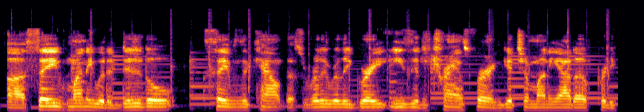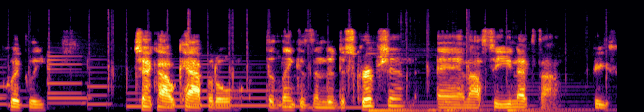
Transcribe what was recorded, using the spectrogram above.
uh, save money with a digital savings account that's really, really great, easy to transfer and get your money out of pretty quickly, check out Qapital. The link is in the description, and I'll see you next time. Peace.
